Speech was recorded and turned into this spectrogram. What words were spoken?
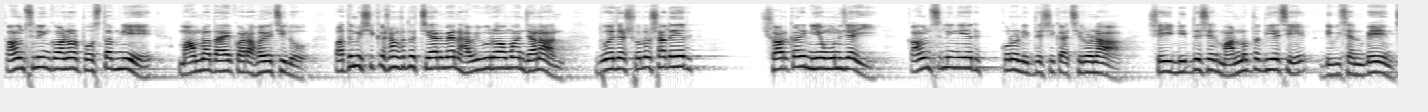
কাউন্সিলিং করানোর প্রস্তাব নিয়ে মামলা দায়ের করা হয়েছিল। প্রাথমিক শিক্ষা সংসদের চেয়ারম্যান হাবিবুর রহমান জানান দু হাজার ষোলো সালের সরকারি নিয়ম অনুযায়ী কাউন্সিলিংয়ের কোনো নির্দেশিকা ছিল না। সেই নির্দেশের মান্যতা দিয়েছে ডিভিশন বেঞ্চ।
